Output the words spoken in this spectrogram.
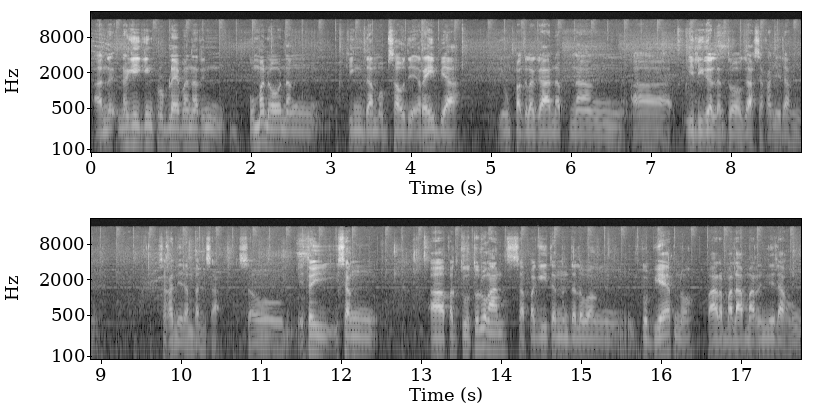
Uh, nagiging problema na rin umano ng Kingdom of Saudi Arabia yung paglaganap ng uh, illegal na droga sa kanilang sa kanilang bansa. So ito'y isang uh, pagtutulungan sa pagitan ng dalawang gobyerno para malaman rin nila kung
